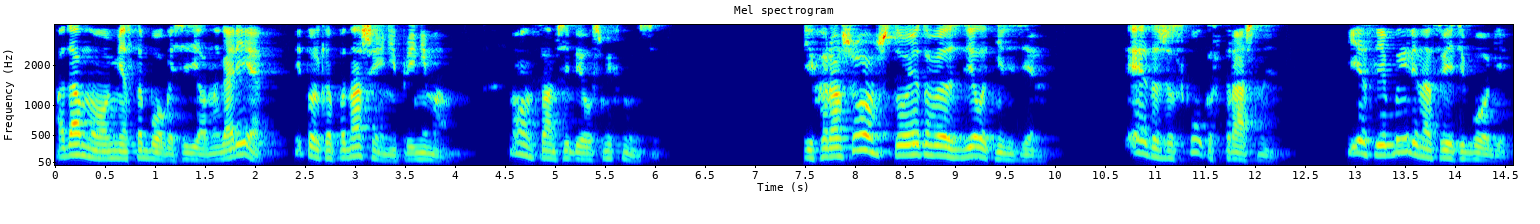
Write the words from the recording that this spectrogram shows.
а давно вместо бога сидел на горе и только подношение принимал. Он сам себе усмехнулся. И хорошо, что этого сделать нельзя. Это же скука страшная. Если были на свете боги,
